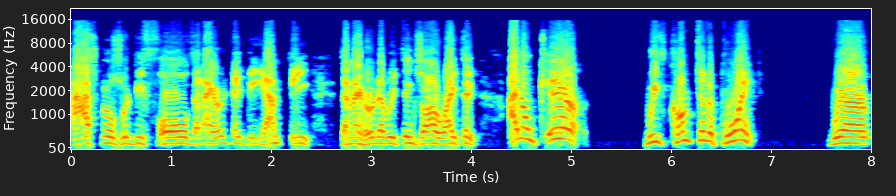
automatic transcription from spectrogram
hospitals would be full. Then I heard they'd be empty. Then I heard everything's all right. I don't care. We've come to the point where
